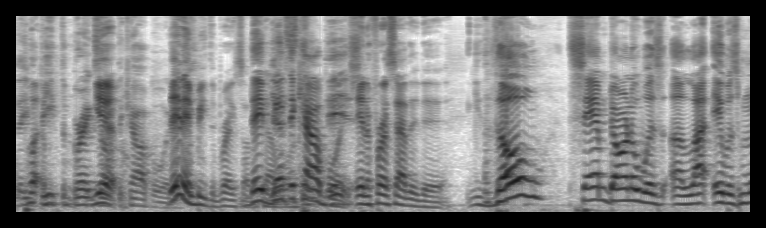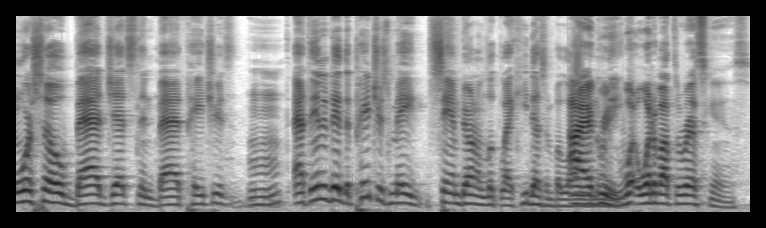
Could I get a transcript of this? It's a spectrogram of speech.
They play- beat the brakes yeah, off the Cowboys. They didn't beat the brakes off. They the beat the Cowboys. Cowboys. in the first half. They did. Though Sam Darnold was a lot, it was more so bad Jets than bad Patriots. Mm-hmm. At the end of the day, the Patriots made Sam Darnold look like he doesn't belong. I in the agree. What what about the Redskins?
